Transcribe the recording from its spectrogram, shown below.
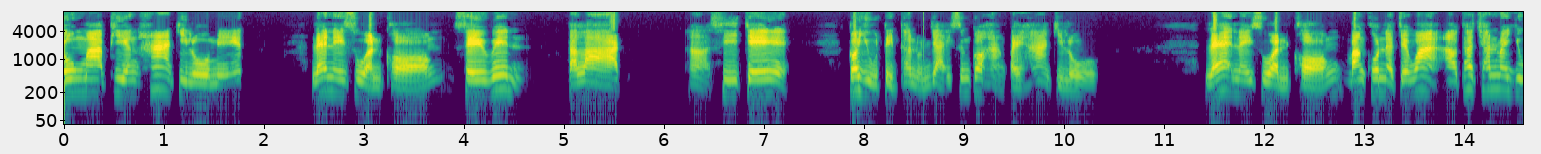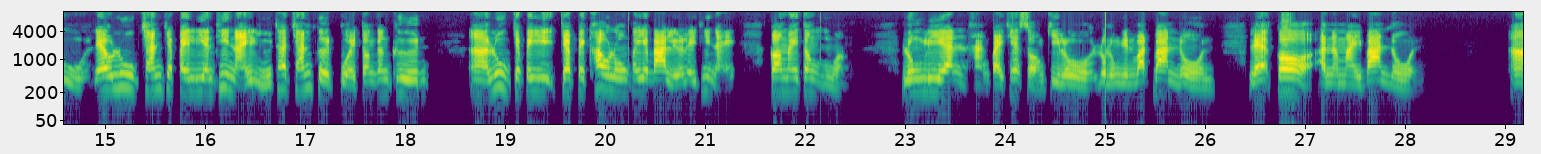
ลงมาเพียง 5 กิโลเมตร และในส่วนของเซเว่นตลาดซีเจก็อยู่ติดถนนใหญ่ซึ่งก็ห่างไป 5 กิโล และในส่วนของบางคนอาจจะว่าเอาถ้าฉันมาอยู่ แล้วลูกฉันจะไปเรียนที่ไหน หรือถ้าฉันเกิดป่วยตอนกลางคืนลูกจะไปจะไปเข้าโรงพยาบาลหรืออะไรที่ไหน ก็ไม่ต้องห่วง โรงเรียนห่างไปแค่ 2 กิโล โรงเรียนวัดบ้านโนน และก็อนามัยบ้านโนนอ่า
